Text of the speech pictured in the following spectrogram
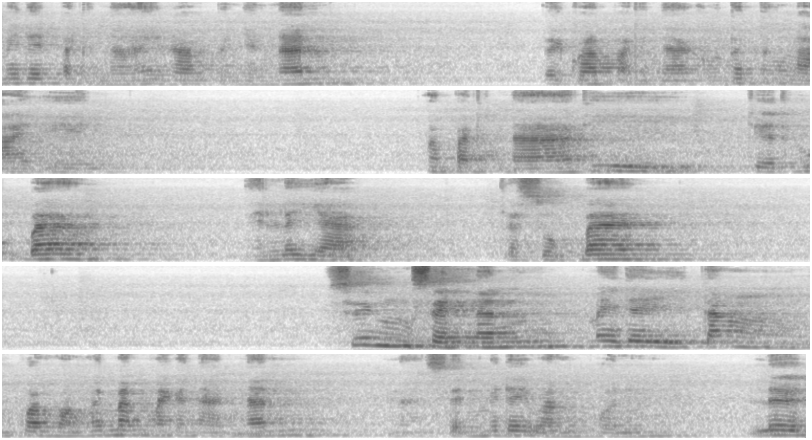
ไม่ได้ปรารถนาให้เราเป็นอย่างนั้นโดยความปรารถนาของท่านทั้งหลายเอง ความปรารถนาที่เจอทุกบ้างเห็นและอยากจะสุขบ้าง ซึ่งเซนนั้นไม่ได้ตั้งความหวังไม่มากมายขนาดนั้นนะเซนไม่ได้หวังผลเลิก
